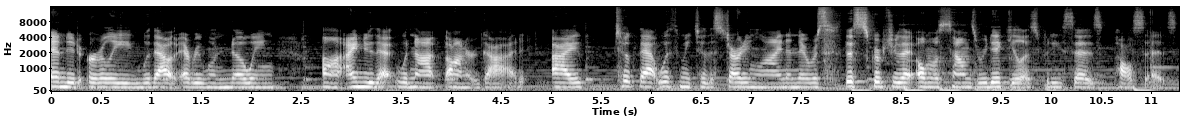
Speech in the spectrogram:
ended early without everyone knowing, uh, I knew that would not honor God. I took that with me to the starting line, and there was this scripture that almost sounds ridiculous, but he says, Paul says,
